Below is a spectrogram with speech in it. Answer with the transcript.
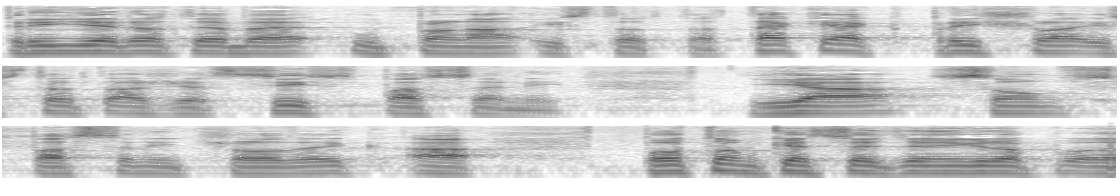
přijde do tebe úplná jistota. Tak, jak přišla jistota, že jsi spasený já jsem spasený člověk a potom, keď se tě někdo uh, uh, uh,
